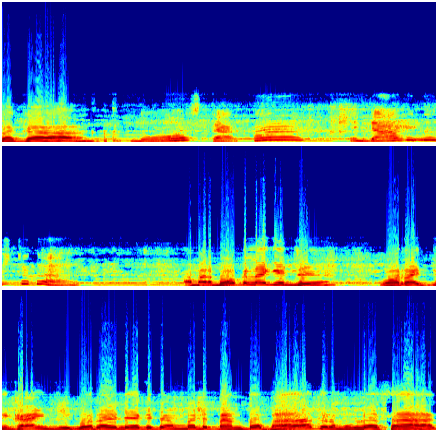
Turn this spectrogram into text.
টাকা। দশ টাকা? এই দাও দশ টাকা। আমার ভোগ লাগিয়েছে। কোন রাত্রি খাইছি। ঘরে এলে এক চামবাটি পান্ত ভাত আর মূলা শাক।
